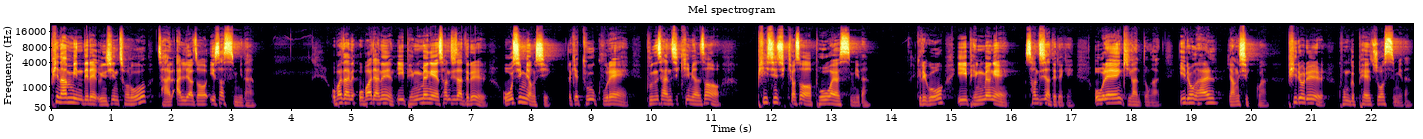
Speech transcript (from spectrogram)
피난민들의 은신처로 잘 알려져 있었습니다. 오바댜는 이 100명의 선지자들을 50명씩 이렇게 두 굴에 분산시키면서 피신시켜서 보호하였습니다. 그리고 이 100명의 선지자들에게 오랜 기간 동안 일용할 양식과 필요를 공급해 주었습니다.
